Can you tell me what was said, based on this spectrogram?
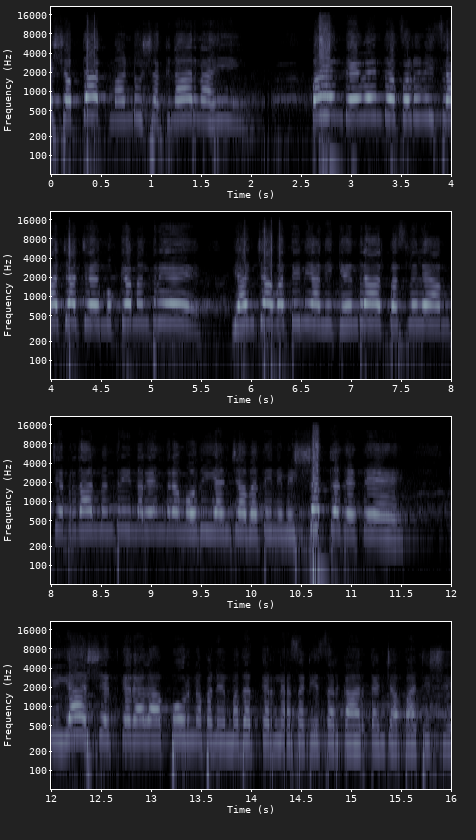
त्या शब्दात मांडू शकणार नाही. पण देवेंद्र फडणवीस राज्याचे मुख्यमंत्री यांच्या वतीने आणि केंद्रात बसलेले आमचे प्रधानमंत्री नरेंद्र मोदी यांच्या वतीने मी शब्द देते की या शेतकऱ्याला पूर्णपणे मदत करण्यासाठी सरकार त्यांच्या पाठीशी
